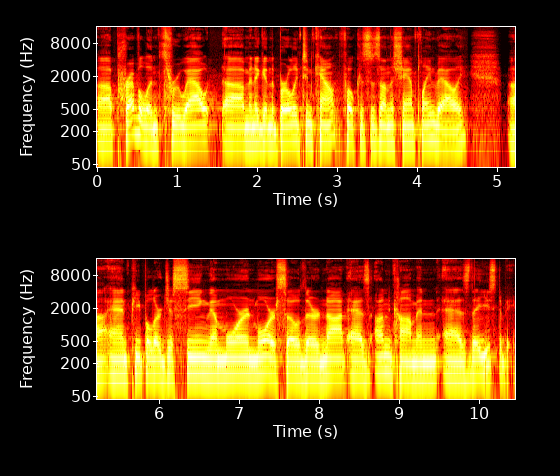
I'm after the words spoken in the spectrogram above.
uh, prevalent throughout. Um, and again, the Burlington count focuses on the Champlain Valley uh, and people are just seeing them more and more, so they're not as uncommon as they used to be.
